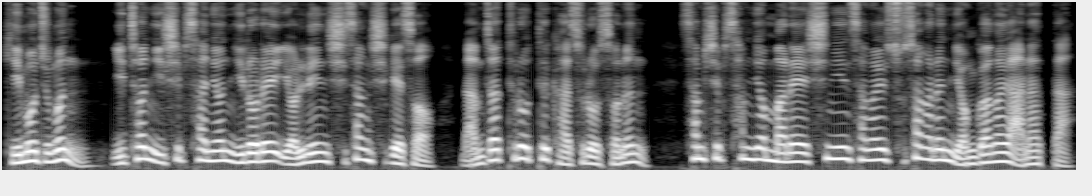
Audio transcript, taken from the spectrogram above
김호중은 2024년 1월에 열린 시상식에서 남자 트로트 가수로서는 33년 만에 신인상을 수상하는 영광을 안았다.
